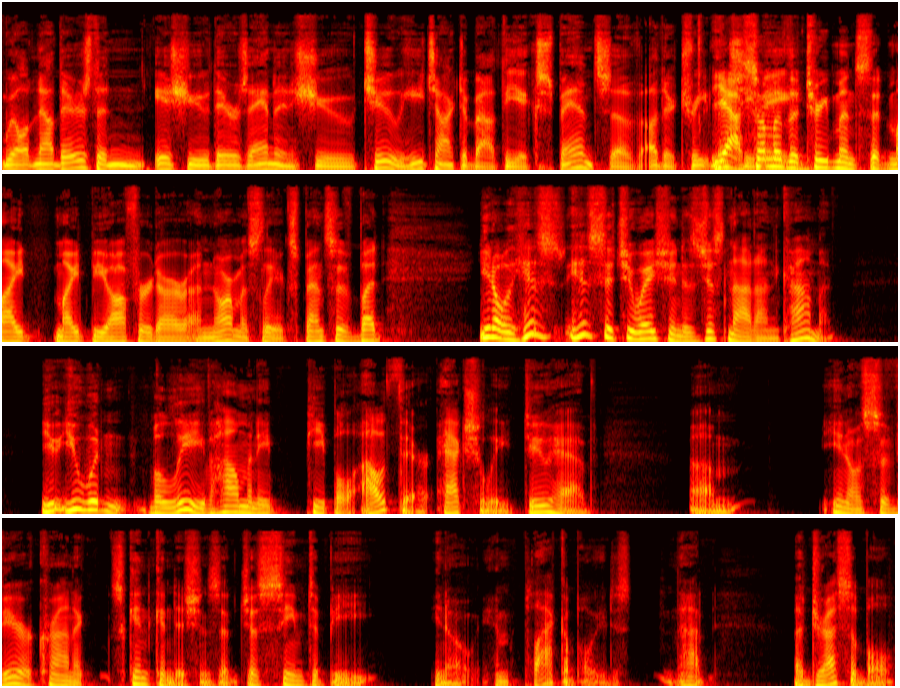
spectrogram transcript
Well, now there's an issue. There's an issue too. He talked about the expense of other treatments. Yeah, some may- of the treatments that might might be offered are enormously expensive, but you know his his situation is just not uncommon. You you wouldn't believe how many people out there actually do have, um, you know, severe chronic skin conditions that just seem to be, you know, implacable. You just not addressable.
